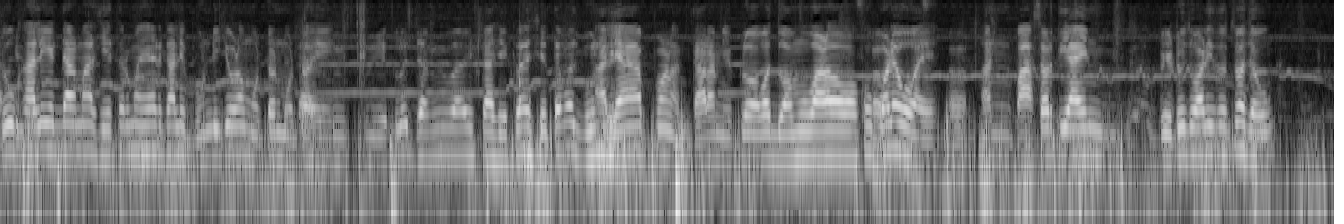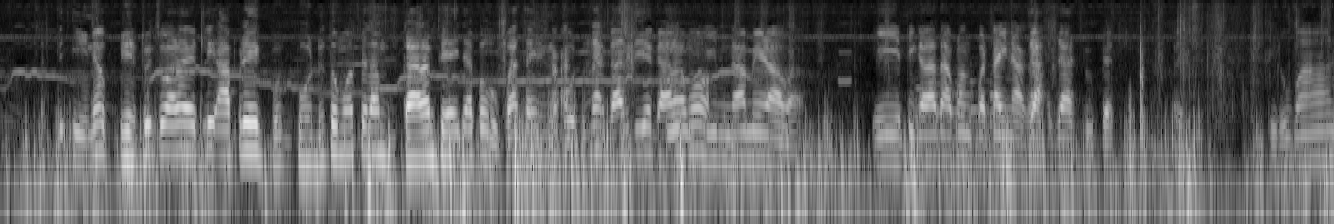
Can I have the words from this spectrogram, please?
તું- ખાલી એક દાડ મારા ખેતરમાં હેડ ખાલી ભૂંડી જેવો મોટો મોટો હી. તું- એકલો જ જમી વાળી તા એકલા ખેતરમાં જ ભૂંડ અલ્યા પણ તારા એકલો હવે દોમું વાળો ઓકો પડ્યો હોય. અને પાછળથી આવીને ભેટું જ વાળી તો ચો જવું? એને ભેટું ચોળા એટલે આપણે એક ભોડું તો મોં પેલા ગારામ ગારામાં જાય પણ ઊભા એને ના ગાલ દઈએ ગારામાં ના મેળાવા. એ એથી કરાતા આપણને પટાઈ નાખે. જા જા તું કે ધીરુબાન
